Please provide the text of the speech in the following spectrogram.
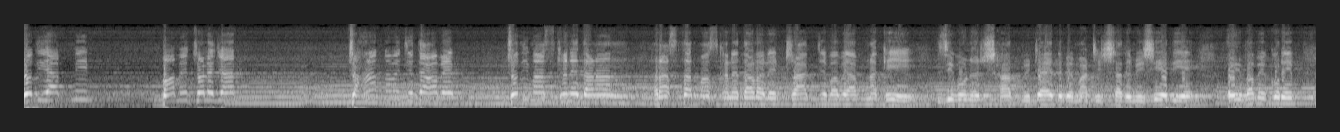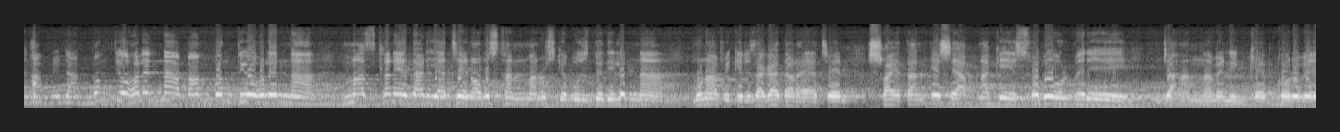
যদি আপনি বামে চলে যান জাহান নামে যেতে হবে। যদি মাঝখানে দাঁড়ান, রাস্তার মাঝখানে দাঁড়ালে ট্রাক যেভাবে আপনাকে জীবনের স্বাদ মিটায় দেবে, মাটির সাথে মিশিয়ে দিয়ে, ওইভাবে করে আপনি ডানপন্থীও হলেন না, বামপন্থীও হলেন না, মাঝখানে দাঁড়িয়ে আছেন, অবস্থান মানুষকে বুঝতে দিলেন না, মুনাফিকের জায়গায় দাঁড়ায় আছেন, শয়তান এসে আপনাকে সবল মেরে জাহান নামে নিক্ষেপ করবে।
